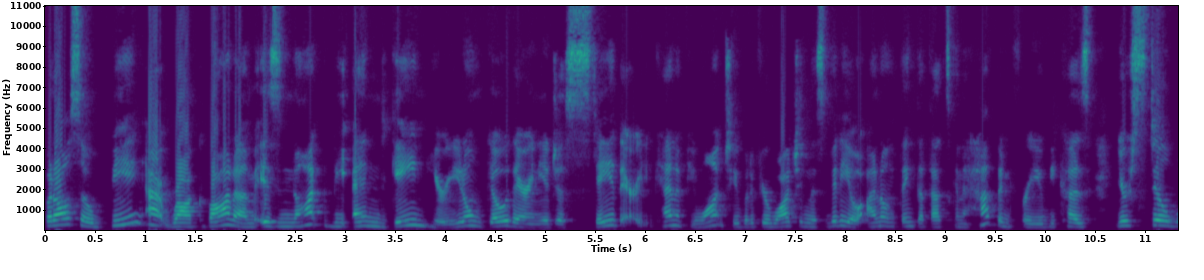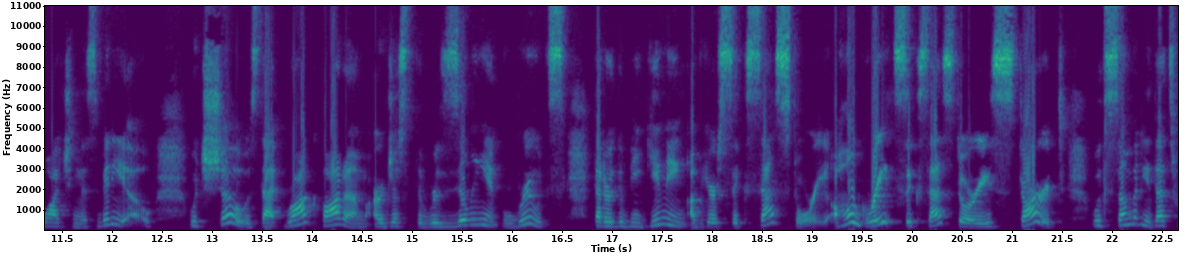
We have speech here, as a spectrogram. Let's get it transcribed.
But also, being at rock bottom is not the end game here. You don't go there and you just stay there. You can if you want to, but if you're watching this video, I don't think that that's going to happen for you because you're still watching this video, which shows that rock bottom are just the resilient roots that are the beginning of your success story. All great success success stories start with somebody that's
